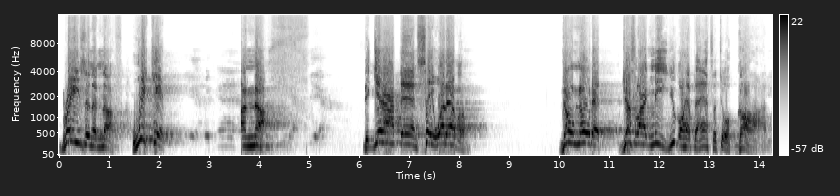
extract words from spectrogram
brazen enough, wicked enough to get out there and say whatever. Don't know that just like me, you're going to have to answer to a God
